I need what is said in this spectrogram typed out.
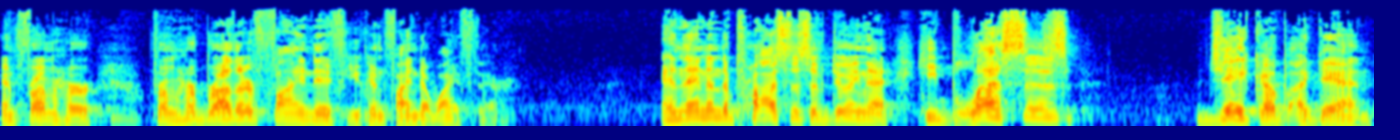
and from, her, from her brother, find if you can find a wife there. And then in the process of doing that, he blesses Jacob again.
